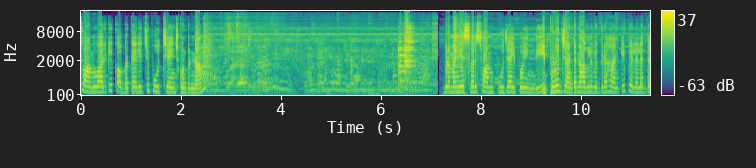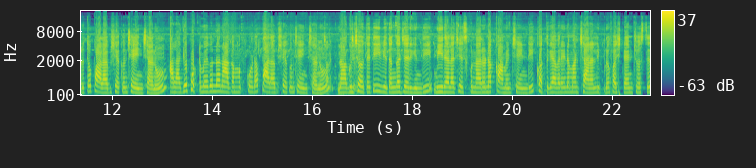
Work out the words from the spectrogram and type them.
స్వామివారికి కొబ్బరికాయలు ఇచ్చి పూజ చేయించుకుంటున్నాం. సుబ్రహ్మణ్యేశ్వర స్వామి పూజ అయిపోయింది. ఇప్పుడు జంట నాగుల విగ్రహానికి పిల్లలిద్దరితో పాలాభిషేకం చేయించాను. అలాగే పుట్ట మీద ఉన్న నాగమ్మకు కూడా పాలాభిషేకం చేయించాను. నాగుల చవితి అయితే ఈ విధంగా జరిగింది. మీరు ఎలా చేసుకున్నారో నాకు కామెంట్ చేయండి. కొత్తగా ఎవరైనా మన ఛానల్ ఇప్పుడు ఫస్ట్ టైం చూస్తే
